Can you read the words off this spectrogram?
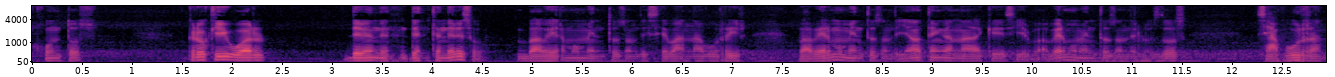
juntos, creo que igual deben de, entender eso. Va a haber momentos donde se van a aburrir. Va a haber momentos donde ya no tengan nada que decir. Va a haber momentos donde los dos se aburran.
